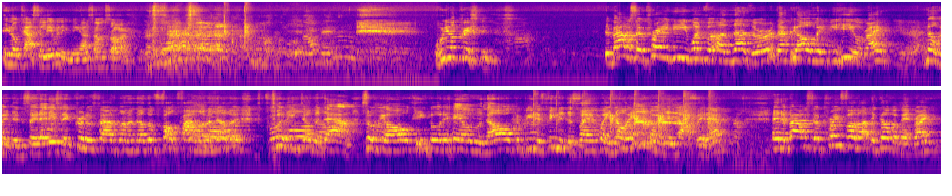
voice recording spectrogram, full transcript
You know, Pastor Liberty me. I said, I'm sorry. We are Christians. The Bible said, pray ye one for another that we all may be healed, right? No, it didn't say that. It said, criticize one another, fault find one another, put each other down so we all can go to hell and all can be defeated the same way. No, it, no, it did not say that. And the Bible said, pray for the government, right?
